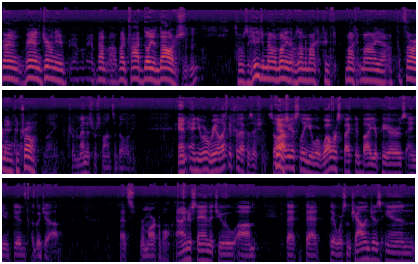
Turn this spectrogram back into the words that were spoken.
ran ran generally about about five billion dollars. Mm-hmm. So it was a huge amount of money that was under my my, my uh, authority and control. Right. Tremendous responsibility. And and you were reelected for that position. So Yes. obviously you were well respected by your peers and you did a good job. That's remarkable. And I understand that you um, that that there were some challenges in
